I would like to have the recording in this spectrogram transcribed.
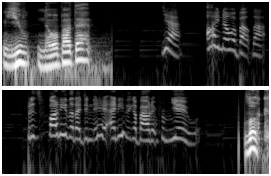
You know about that? Yeah, I know about that. But it's funny that I didn't hear anything about it from you. Look,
